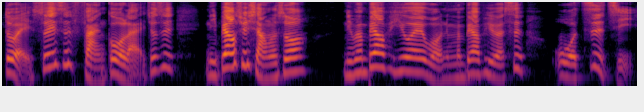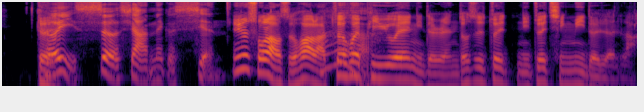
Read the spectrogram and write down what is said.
对，所以是反过来，就是你不要去想着说，你们不要 PUA 我，你们不要 PUA，是我自己可以设下那个线。因为说老实话啦，啊、最会 PUA 你的人都是最你最亲密的人啦。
